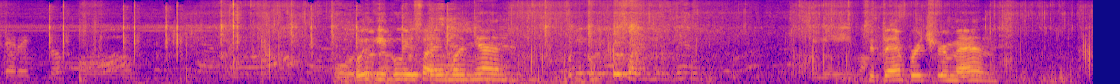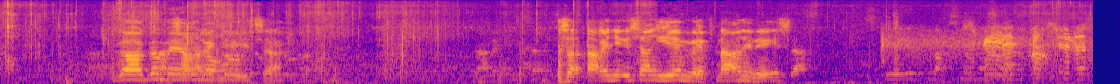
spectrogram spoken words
direkto. Uy, kay Kuya Simon yan. Si Temperature Man. Gaga, meron Nasa ako. yung isa. Sa akin yung isang EMF, na kanina yung isa. Spirit box yun at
